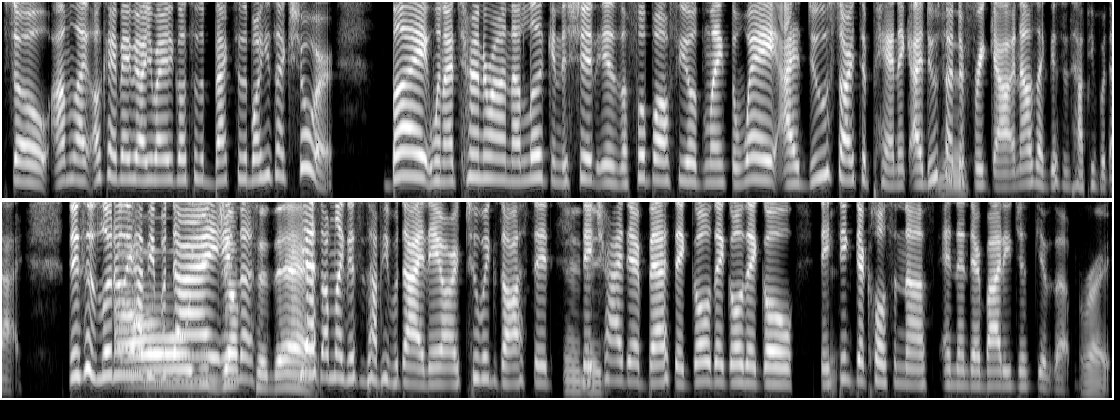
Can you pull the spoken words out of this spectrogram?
So I'm like, okay, baby, are you ready to go to the back to the boat? He's like, sure. But when I turn around and I look and the shit is a football field length away, I do start to panic. I do start to freak out. And I was like, this is how people die. This is literally how people Oh, die. You in jumped the- to that. yes, I'm like, this is how people die. They are too exhausted. and They, try their best. They go, they go, they go. They eh think they're close enough, and then their body just gives up. Right.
